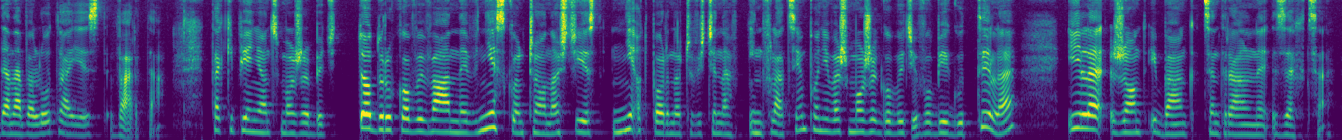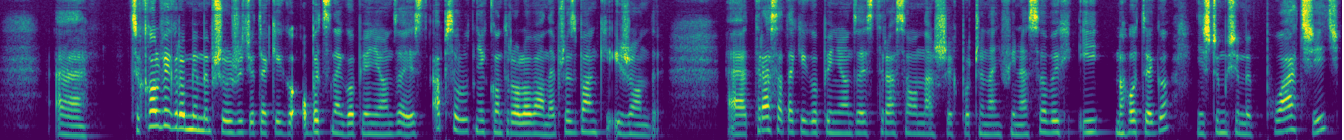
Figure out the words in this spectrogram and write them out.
dana waluta jest warta. Taki pieniądz może być dodrukowywany w nieskończoność jest nieodporny oczywiście na inflację, ponieważ może go być w obiegu tyle, ile rząd i bank centralny zechce. E, cokolwiek robimy przy użyciu takiego obecnego pieniądza jest absolutnie kontrolowane przez banki i rządy. E, trasa takiego pieniądza jest trasą naszych poczynań finansowych i mało tego, jeszcze musimy płacić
